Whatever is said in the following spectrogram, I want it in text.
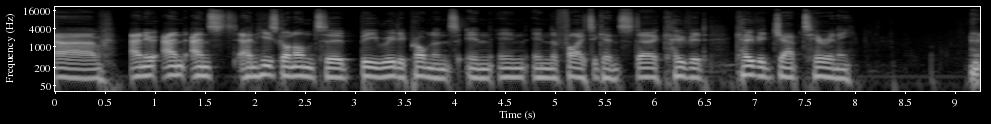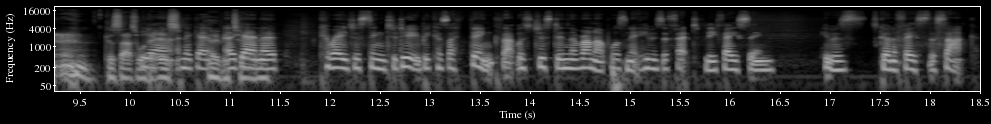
um, and and and and he's gone on to be really prominent in in in the fight against uh, COVID COVID jab tyranny because that's what yeah, it is. and again, COVID again, tyranny. a courageous thing to do because I think that was just in the run up, wasn't it? He was effectively facing, he was going to face the sack.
